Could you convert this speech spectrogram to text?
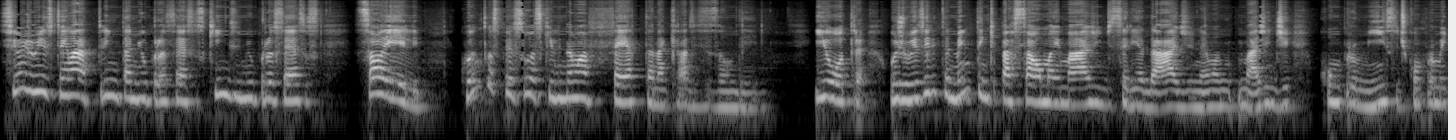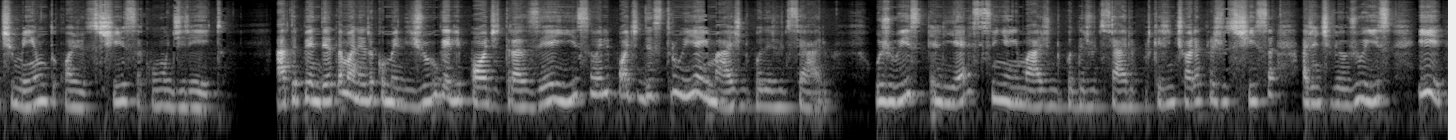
Se um juiz tem lá 30 mil processos, 15 mil processos, só ele, quantas pessoas que ele não afeta naquela decisão dele? E outra, o juiz ele também tem que passar uma imagem de seriedade, né? uma imagem de compromisso, de comprometimento com a justiça, com o direito. A depender da maneira como ele julga, ele pode trazer isso ou ele pode destruir a imagem do Poder Judiciário. O juiz, ele é sim a imagem do Poder Judiciário, porque a gente olha para a justiça, a gente vê o juiz, e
